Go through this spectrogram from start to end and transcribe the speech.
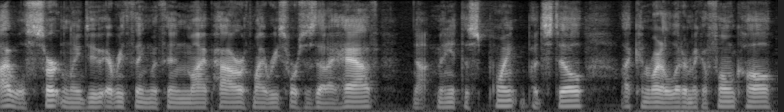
I will certainly do everything within my power with my resources that I have. Not many at this point, but still, I can write a letter, make a phone call,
